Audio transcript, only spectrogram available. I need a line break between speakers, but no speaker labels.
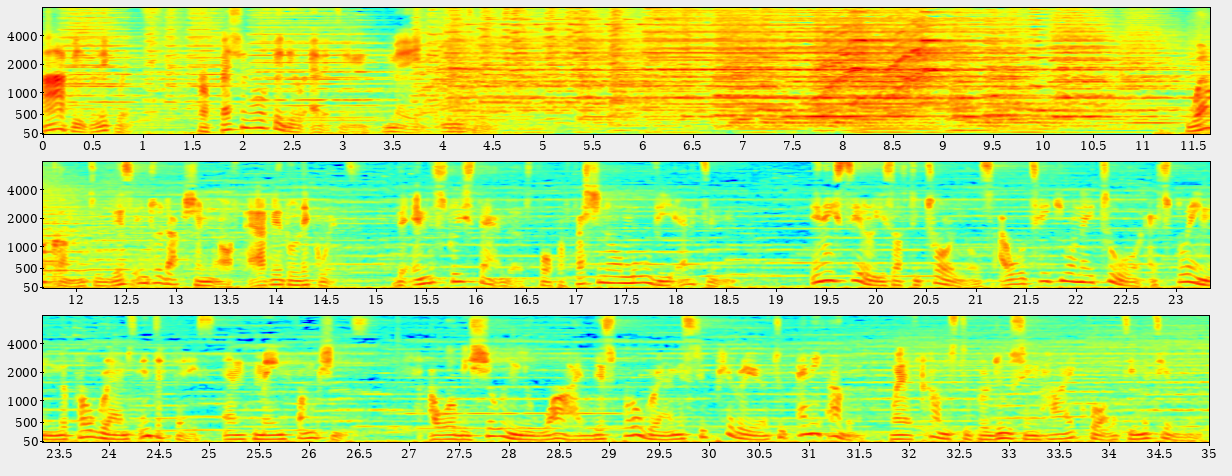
Avid Liquids Professional Video Editing made easy.
Welcome to this introduction of Avid Liquids, the industry standard for professional movie editing. In a series of tutorials, I will take you on a tour explaining the program's interface and main functions. I will be showing you why this program is superior to any other when it comes to producing high quality material.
